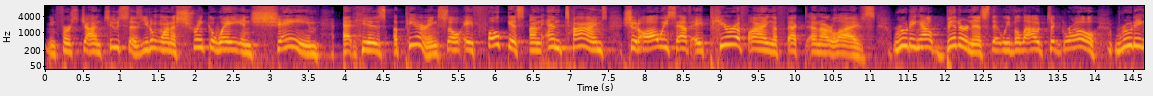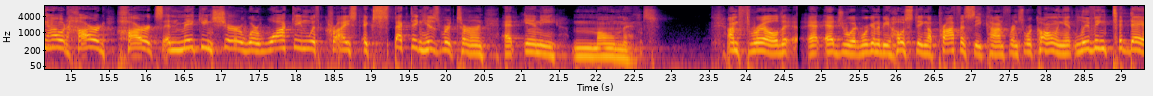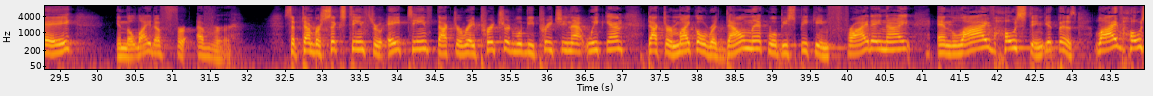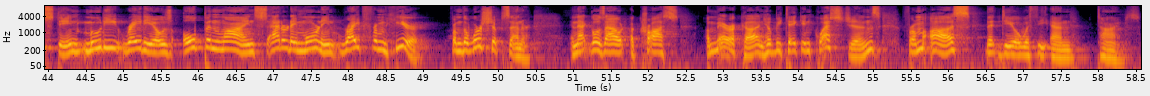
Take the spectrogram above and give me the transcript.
I mean, 1 John 2 says you don't want to shrink away in shame at his appearing. So, a focus on end times should always have a purifying effect on our lives, rooting out bitterness that we've allowed to grow, rooting out hard hearts, and making sure we're walking with Christ, expecting his return at any moment. I'm thrilled at Edgewood. We're going to be hosting a prophecy conference. We're calling it Living Today in the light of forever. September 16th through 18th, Dr. Ray Pritchard will be preaching that weekend. Dr. Michael Rydelnik will be speaking Friday night and live hosting, get this, live hosting Moody Radio's open line Saturday morning right from here, from the worship center. And that goes out across America, and he'll be taking questions from us that deal with the end times.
